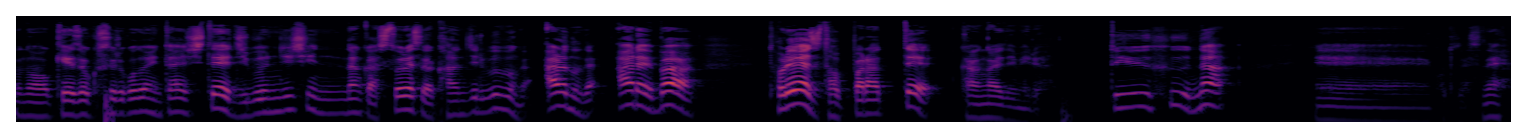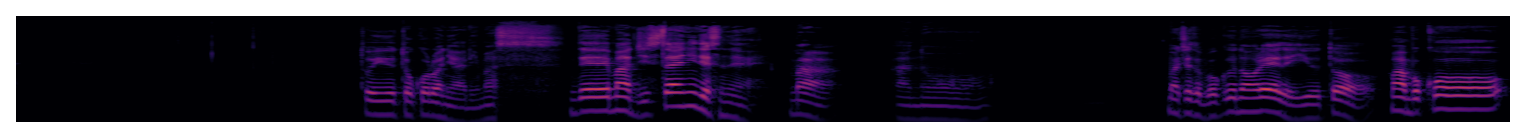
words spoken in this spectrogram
その継続することに対して自分自身なんかストレスが感じる部分があるのであればとりあえず取っ払って考えてみるというふうな、えー、ことですね。というところにあります。でまあ実際にですねまああのまあちょっと僕の例で言うとまあ僕こ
